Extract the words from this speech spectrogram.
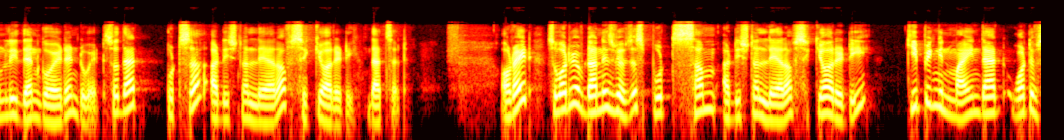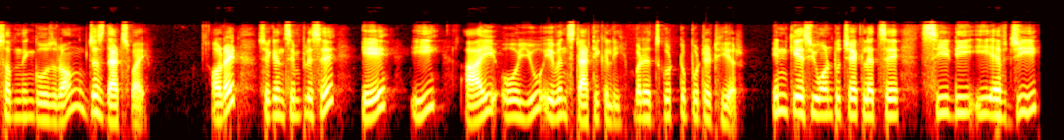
only then go ahead and do it. So that puts a additional layer of security. That's it. All right. So what we have done is we have just put some additional layer of security keeping in mind that what if something goes wrong? Just that's why. All right. So you can simply say a e i o u even statically but it's good to put it here. In case you want to check let's say c d e f g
